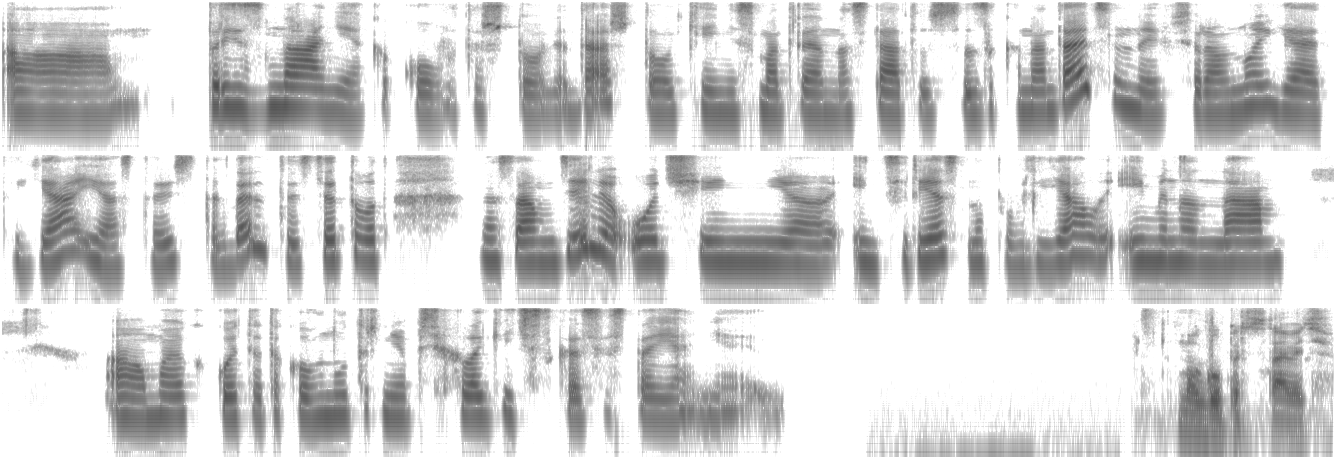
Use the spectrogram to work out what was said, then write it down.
а, признания какого-то, что ли, да, что, окей, несмотря на статус законодательный, все равно я это я, я остаюсь и так далее. То есть это вот на самом деле очень э, интересно повлияло именно на а, мое какое-то такое внутреннее психологическое состояние. Могу представить,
